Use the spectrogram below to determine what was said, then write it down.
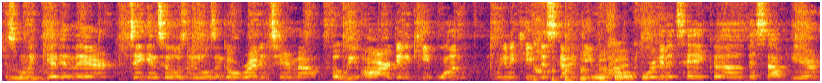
Just want to get in there, dig into those noodles, and go right into your mouth. But we are going to keep one. We're going to keep this guy deep fried. We're going to take uh, this out here,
